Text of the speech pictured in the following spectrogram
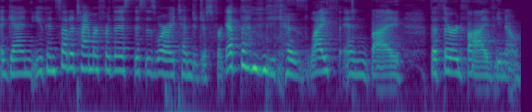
again, you can set a timer for this. This is where I tend to just forget them because life, and by the third five, you know,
